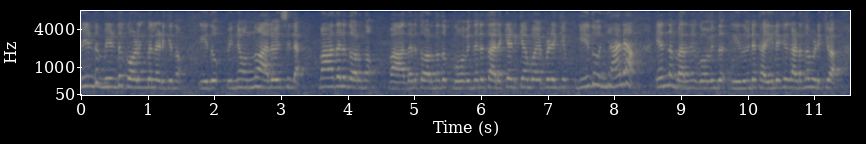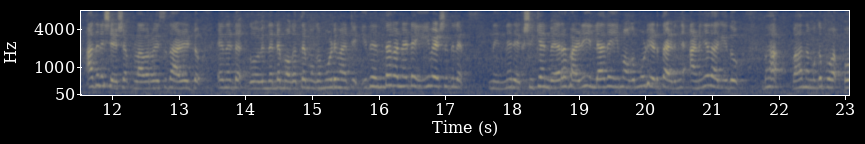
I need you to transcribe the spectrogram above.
വീണ്ടും വീണ്ടും കോളിംഗ് ബെൽ അടിക്കുന്നു. ഗീതു പിന്നെ ഒന്നും ആലോചിച്ചില്ല. വാതിൽ തുറന്നു. വാതിൽ തുറന്നത് ഗോവിന്ദന്റെ തലയ്ക്കടിക്കാൻ പോയപ്പോഴേക്കും ഗീതു ഞാനാ എന്നും പറഞ്ഞ് ഗോവിന്ദ് ഗീതുവിന്റെ കയ്യിലേക്ക് കടന്നു പിടിക്കുക. അതിനുശേഷം ഫ്ലവർ വൈസ് താഴെ ഇട്ടു. എന്നിട്ട് ഗോവിന്ദന്റെ മുഖത്തെ മുഖംമൂടി മാറ്റി. ഇതെന്താ കണ്ടിട്ട് ഈ വേഷത്തിൽ നിന്നെ രക്ഷിക്കാൻ വേറെ വഴിയില്ലാതെ ഈ മുഖംമൂടി എടുത്ത് അടിഞ്ഞ് അണിഞ്ഞതാ ഗീതു. വാ വാ നമുക്ക് പോ ഓ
